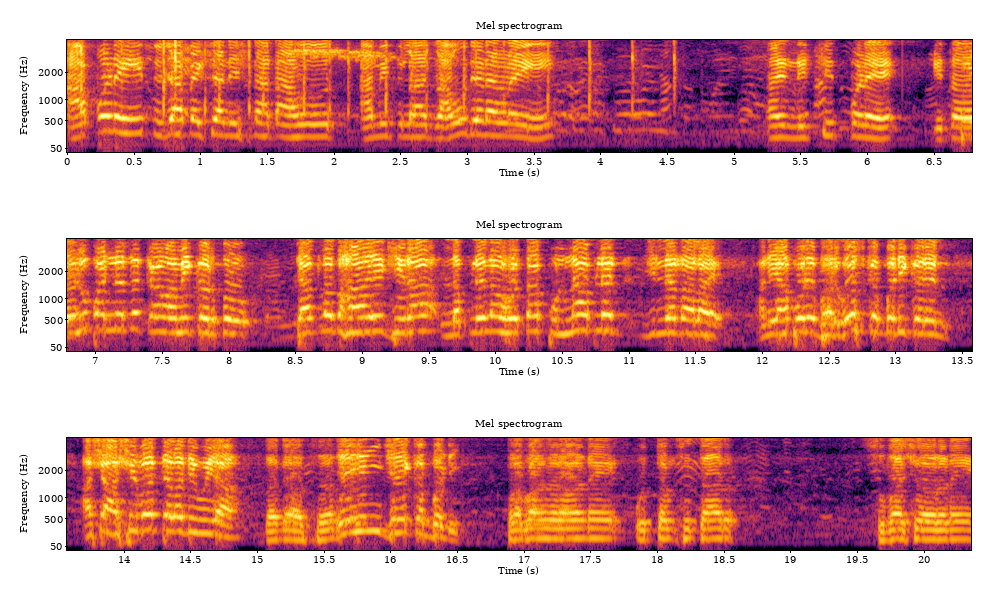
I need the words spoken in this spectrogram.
आपणही तुझ्यापेक्षा निष्णात आहोत. आम्ही तुला जाऊ देणार नाही. आणि निश्चितपणे इथं पैलू पाडण्याचं काम आम्ही करतो. त्यातला हा एक हिरा लपलेला होता. पुन्हा आपल्या जिल्ह्यात आलाय. आणि यापुढे भरघोस कबड्डी करेल. असे आशीर्वाद त्याला देऊया. धन्यवाद सर. जय हिंद जय कबड्डी. प्रभाकर रावणे उत्तम सुतार सुभाष रावणे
